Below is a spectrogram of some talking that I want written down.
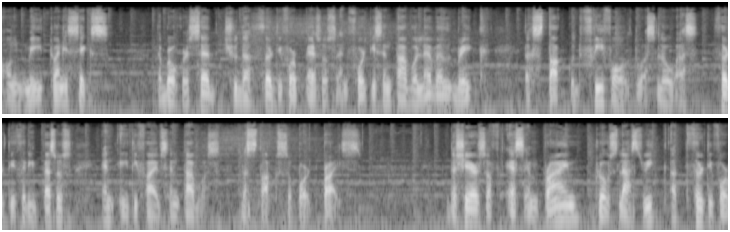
on May 26. The broker said should the 34 pesos and 40 centavo level break, the stock could free fall to as low as 33 pesos and 85 centavos, the stock's support price. The shares of SM Prime closed last week at 34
